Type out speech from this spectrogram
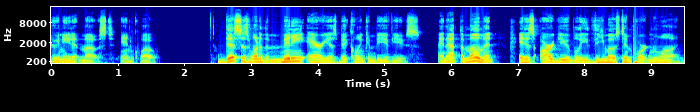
who need it most, end quote. This is one of the many areas Bitcoin can be of use. And at the moment, it is arguably the most important one.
